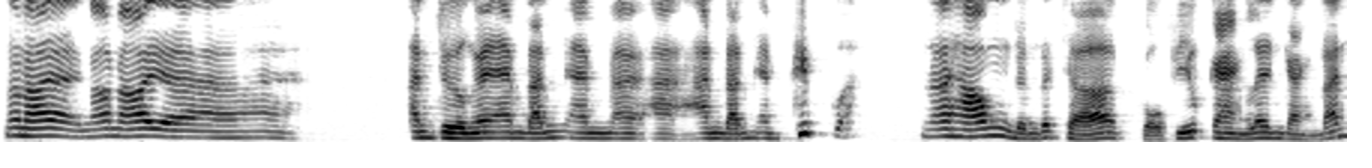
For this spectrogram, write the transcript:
nó nói nó nói à, anh trường ơi em đánh em à, à, anh đánh em khiếp quá. Nói không đừng có sợ cổ phiếu càng lên càng đánh.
